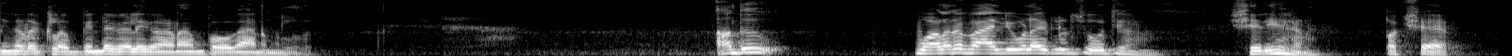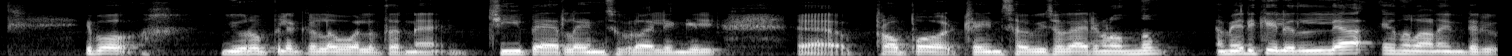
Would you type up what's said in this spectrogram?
നിങ്ങളുടെ ക്ലബിന്റെ കളി കാണാൻ പോകാനെന്നുള്ളത്? അത് വളരെ വാല്യൂബിൾ ആയിട്ടുള്ള ചോദ്യമാണ്. ശരിയാണ്. പക്ഷേ ഇപ്പോൾ യൂറോപ്പിലൊക്കെ ഉള്ള പോലെ തന്നെ ചീപ്പ് എയർലൈൻസുകളോ അല്ലെങ്കിൽ പ്രോപ്പർ ട്രെയിൻ സർവീസോ കാര്യങ്ങളൊന്നും അമേരിക്കയിലില്ല എന്നുള്ളതാണ് എന്റെ ഒരു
